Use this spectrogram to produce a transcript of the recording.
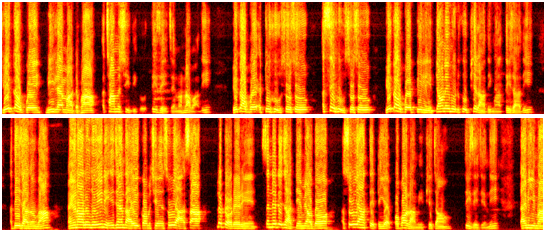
ရွေးကောက်ပွဲနီလန်းမှတပါအခြားမရှိသည်ကိုသိစေခြင်းလွန်လှပါသည်ရွေးကောက်ပွဲအတုဟုဆိုဆိုအစစ်ဟုဆိုဆိုရွေးကောက်ပွဲပြီးရင်ပြောင်းလဲမှုတစ်ခုဖြစ်လာသည်မှာသိကြသည်အသေးကြဆုံးကနိုင်ငံတော်လုံခြုံရေးနှင့်အေဂျင့်တာရေးကော်မရှင်အစိုးရအစား လွှတ်တော်ထဲတွင်စနစ်တကျတင်မြှောက်သောအစိုးရတစ်တရက်ပေါ်ပေါက်လာမည်ဖြစ်ကြောင်းသိစေခြင်းသည်တိုင်းပြည်မှာ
